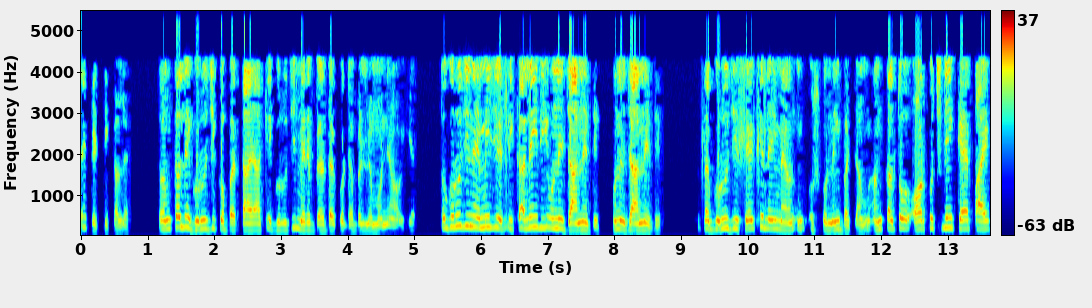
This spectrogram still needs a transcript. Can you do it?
है क्रिटिकल है। तो अंकल ने गुरुजी को बताया कि गुरुजी, मेरे ब्रदर को डबल निमोनिया हुई है। तो गुरुजी ने इमीडिएटली कहा, नहीं दी उन्हें जाने दे, उन्हें जाने दे। मतलब गुरु जी से कि नहीं, मैं उसको नहीं बचाऊँगा। अंकल तो और कुछ नहीं कह पाए।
